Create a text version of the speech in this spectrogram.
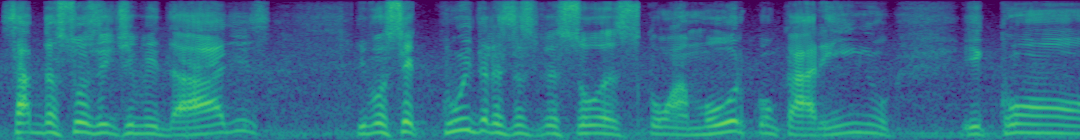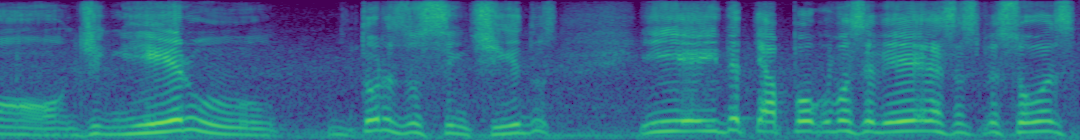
sabe, das suas intimidades. E você cuida dessas pessoas com amor, com carinho e com dinheiro, em todos os sentidos. E, e daqui a pouco você vê essas pessoas,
